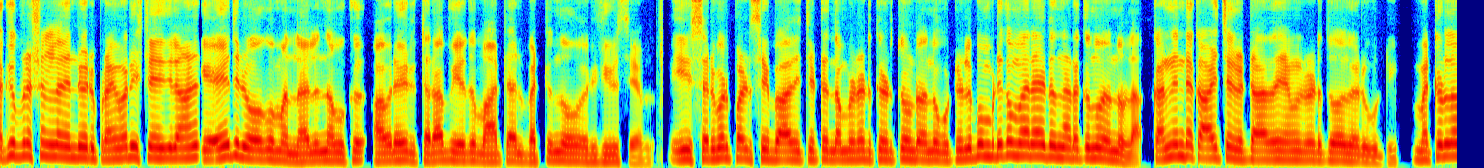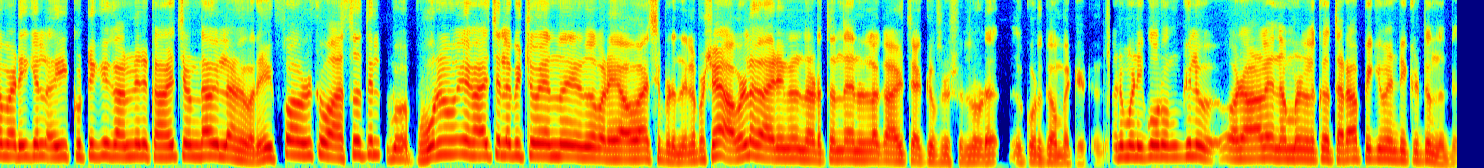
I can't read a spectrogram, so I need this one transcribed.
അക്യുപ്രഷനിൽ അതിന്റെ ഒരു പ്രൈമറി സ്റ്റേജിലാണ് ഏത് രോഗം വന്നാലും നമുക്ക് അവരെ ഒരു തെറാപ്പി ചെയ്ത് മാറ്റാൻ പറ്റുന്ന ഒരു ചികിത്സയാണ്. ഈ സെർവൽ പൾസി ബാധിച്ചിട്ട് നമ്മുടെ അടുത്ത് എടുത്തുകൊണ്ട് വന്ന കുട്ടികൾ ഇപ്പം മിടുക്കന്മാരായിട്ട് നടക്കുന്നു എന്നുള്ള. കണ്ണിന്റെ കാഴ്ച കിട്ടാതെ ഞങ്ങളുടെ അടുത്ത് വന്ന ഒരു കുട്ടി. മറ്റുള്ള മെഡിക്കൽ ഈ കുട്ടിക്ക് കണ്ണിന് കാഴ്ച ഉണ്ടാവില്ല എന്ന് പറയും. ഇപ്പോൾ അവൾക്ക് വാസ്തവത്തിൽ പൂർണമായ കാഴ്ച ലഭിച്ചോ എന്ന് ഞങ്ങൾ പറയാൻ അവകാശപ്പെടുന്നില്ല. പക്ഷേ അവളുടെ കാര്യങ്ങൾ നടത്തുന്നതിനുള്ള കാഴ്ച അക്യുപ്രഷനിലൂടെ കൊടുക്കാൻ പറ്റിയിട്ടുണ്ട്. ഒരു മണിക്കൂറെങ്കിലും ഒരാളെ നമ്മൾക്ക് തെറാപ്പിക്ക് വേണ്ടി കിട്ടുന്നുണ്ട്.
